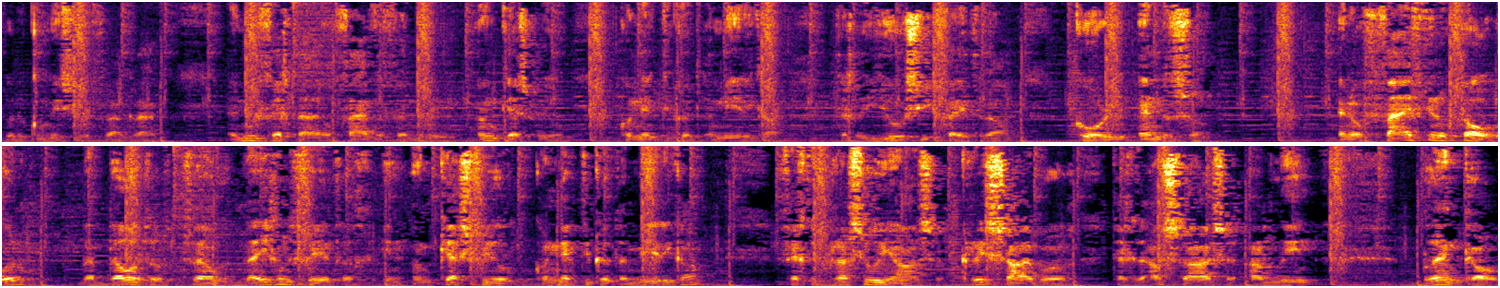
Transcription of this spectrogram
door de commissie in Frankrijk. En nu vecht hij op 5 november in Uncasville, Connecticut, Amerika tegen de UFC-veteraan Corey Anderson. En op 15 oktober bij Bellator 249 in Uncasville, Connecticut, Amerika vecht de Braziliaanse Chris Cyborg tegen de Australische Arlene Blanco.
